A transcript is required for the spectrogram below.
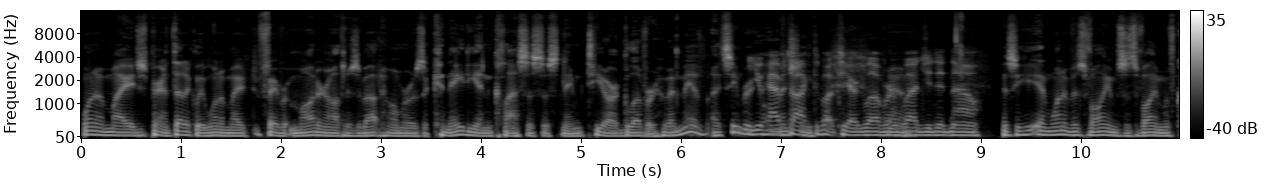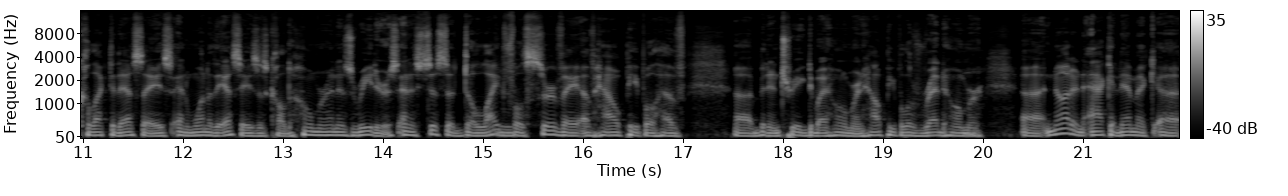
One of my, just parenthetically, one of my favorite modern authors about Homer is a Canadian classicist named T.R. Glover, who I may have, I seem to You have talked about T.R. Glover. I'm glad you did now. Is he in one of his volumes is a volume of collected essays, and one of the essays is called Homer and His Readers, and it's just a delightful survey of how people have uh, been intrigued by Homer and how people have read Homer, uh, not in academic, uh,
